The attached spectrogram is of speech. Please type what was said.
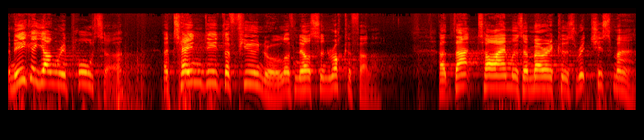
An eager young reporter attended the funeral of Nelson Rockefeller. At that time was America's richest man.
